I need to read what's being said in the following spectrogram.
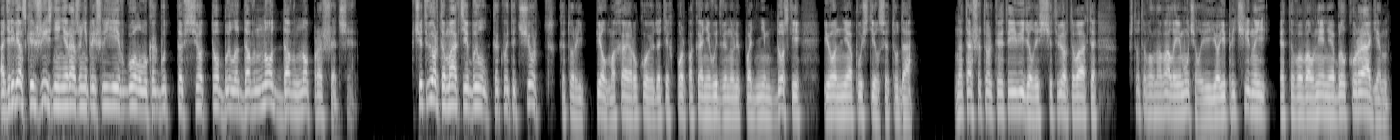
о деревенской жизни ни разу не пришли ей в голову, как будто все то было давно-давно прошедшее. В четвертом акте был какой-то черт, который пел, махая рукою до тех пор, пока не выдвинули под ним доски, и он не опустился туда. Наташа только это и видела из четвертого акта. Что-то волновало и мучило ее, и причиной этого волнения был Курагин,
